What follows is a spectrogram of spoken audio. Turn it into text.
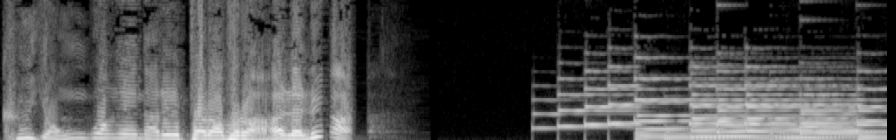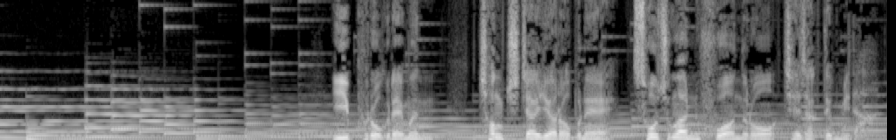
그 영광의 날을 바라보라. 할렐루야. 이 프로그램은 청취자 여러분의 소중한 후원으로 제작됩니다.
